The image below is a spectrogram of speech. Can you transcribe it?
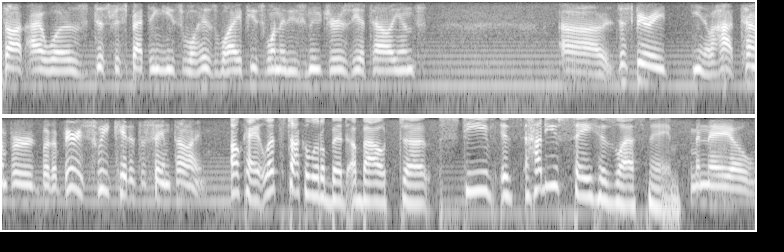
thought I was disrespecting his his wife. He's one of these New Jersey Italians. Uh, just very, you know, hot tempered, but a very sweet kid at the same time. Okay, let's talk a little bit about uh, Steve. Is how do you say his last name? Mineo.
